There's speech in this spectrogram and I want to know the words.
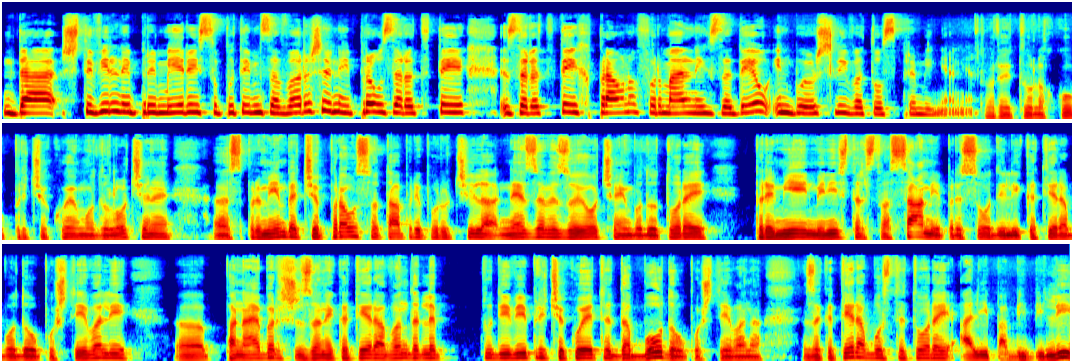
da številni primeri so potem zavrženi prav zaradi zaradi, te, zaradi teh pravno-formalnih zadev in bojo šli v to spreminjanje. Torej, tu lahko pričakujemo določene uh, spremembe, čeprav so ta priporočila nezavezojoča in bodo torej premije in ministrstva sami presodili, katera bodo upoštevali, uh, pa najbrž za nekatera vendarle. Tudi vi pričakujete, da bodo upoštevana, za katera boste torej ali pa bi bili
